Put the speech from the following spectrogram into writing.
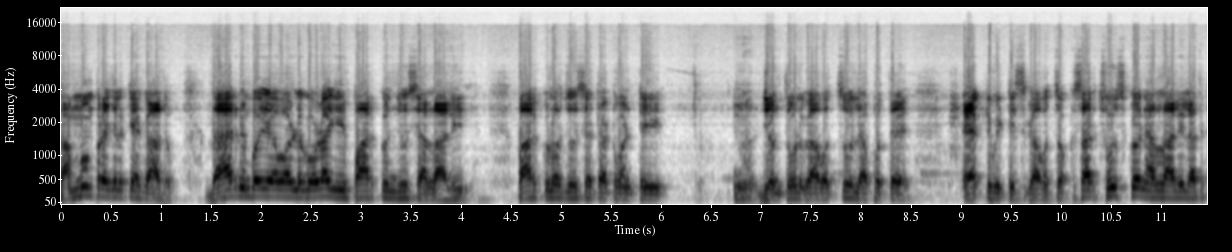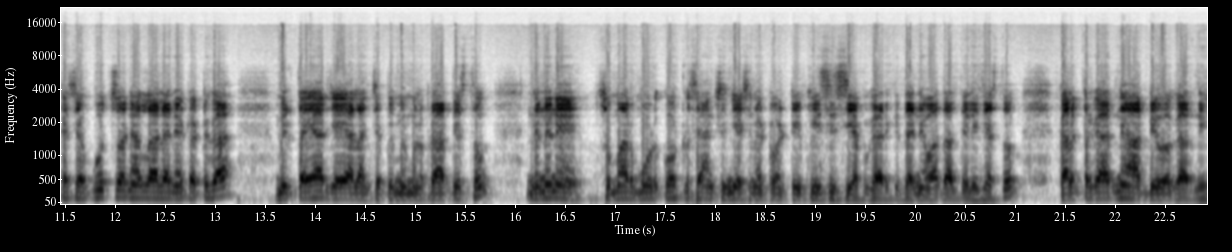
ఖమ్మం ప్రజలకే కాదు దారిని పోయే వాళ్ళు కూడా ఈ పార్కును చూసి వెళ్ళాలి. పార్కులో చూసేటటువంటి జంతువులు కావచ్చు లేకపోతే యాక్టివిటీస్ కావచ్చు. ఒకసారి చూసుకొని వెళ్ళాలి లేకపోతే కాసేపు కూర్చొని వెళ్ళాలి అనేటట్టుగా మీరు తయారు చేయాలని చెప్పి మిమ్మల్ని ప్రార్థిస్తూ నిన్ననే సుమారు మూడు కోట్లు శాంక్షన్ చేసినటువంటి పీసీసీఎఫ్ గారికి ధన్యవాదాలు తెలియజేస్తూ కలెక్టర్ గారిని ఆర్డీఓ గారిని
